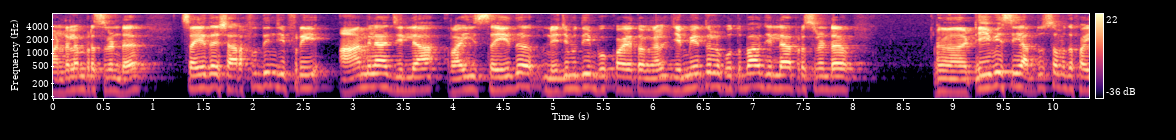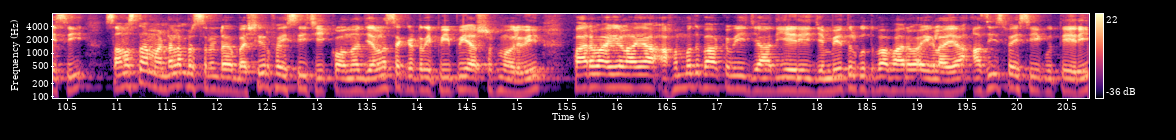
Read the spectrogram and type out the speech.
മണ്ഡലം പ്രസിഡന്റ് സയ്യിദ് ഷറഫുദ്ദീൻ ജിഫ്രി ആമില ജില്ല റൈ സയ്യിദ് നജമുദ്ദീൻ ബുക്കോയ തങ്ങൾ ജമിയത്തുൽ കുത്തുബ ജില്ലാ president T V C Abdussamad Faizy Samastha മണ്ഡലം president Basheer Faizy Cheekkonnu general secretary P P Ashraf Moulavi ഭാരവാഹികളായ അഹമ്മദ് ബാക്കവി ജാദിയേരി ജംബിയത്തുൽ കുത്തുബ ഭാരവാഹികളായ അസീസ് ഫൈസി കുത്തേരി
